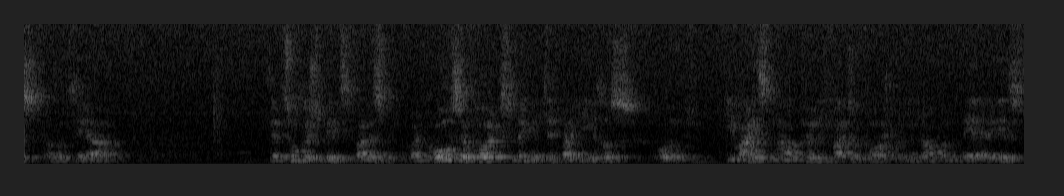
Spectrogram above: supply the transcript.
bewusst, also sehr, sehr zugespitzt, weil, es, weil große Volksmengen sind bei Jesus und die meisten haben völlig falsche Vorstellungen davon, wer er ist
